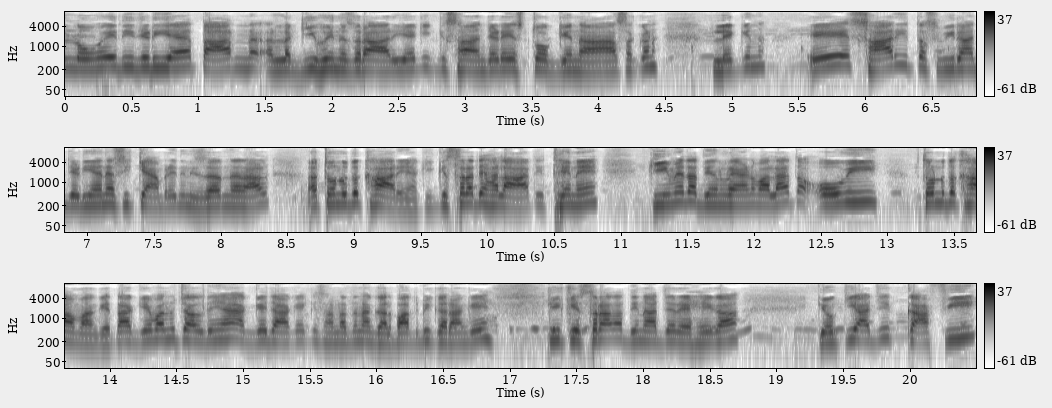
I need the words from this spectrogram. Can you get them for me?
ਲੋਹੇ ਦੀ ਜਿਹੜੀ ਹੈ ਤਾਰ ਲੱਗੀ ਹੋਈ ਨਜ਼ਰ ਆ ਰਹੀ ਹੈ ਕਿ ਕਿਸਾਨ ਜਿਹੜੇ ਇਸ ਤੋਂ ਅੱਗੇ ਨਾ ਆ ਸਕਣ। ਲੇਕਿਨ ਇਹ ਸਾਰੀ ਤਸਵੀਰਾਂ ਜਿਹੜੀਆਂ ਨੇ ਅਸੀਂ ਕੈਮਰੇ ਦੀ ਨਜ਼ਰ ਦੇ ਨਾਲ ਤੁਹਾਨੂੰ ਦਿਖਾ ਰਹੇ ਹਾਂ ਕਿ ਕਿਸ ਤਰ੍ਹਾਂ ਦੇ ਹਾਲਾਤ ਇੱਥੇ ਨੇ, ਕਿਵੇਂ ਦਾ ਦਿਨ ਰਹਿਣ ਵਾਲਾ ਤਾਂ ਉਹ ਵੀ ਤੁਹਾਨੂੰ ਦਿਖਾਵਾਂਗੇ। ਤਾਂ ਅੱਗੇ ਵੱਲ ਨੂੰ ਚੱਲਦੇ ਹਾਂ। ਅੱਗੇ ਜਾ ਕੇ ਕਿਸਾਨਾਂ ਦੇ ਨਾਲ ਗੱਲਬਾਤ ਵੀ ਕਰਾਂਗੇ ਕਿ ਕਿਸ ਤਰ੍ਹਾਂ ਦਾ ਦਿਨ ਅੱਜ ਰਹੇਗਾ। ਕਿਉਂਕਿ ਅੱਜ ਕਾਫੀ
